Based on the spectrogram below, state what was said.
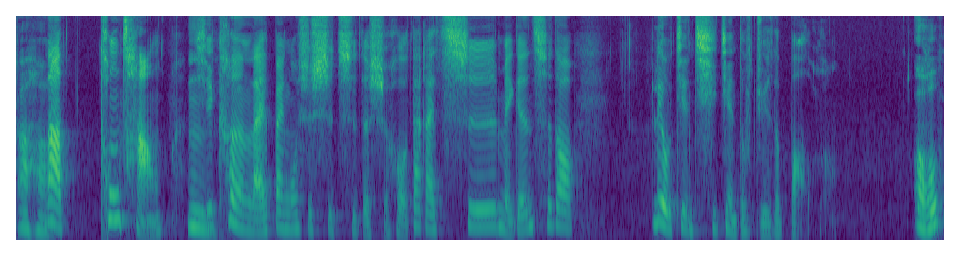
那通常，其实客人来办公室试吃的时候，大概吃每个人吃到六件七件都觉得饱了，哦，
